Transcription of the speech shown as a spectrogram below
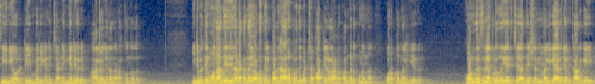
സീനിയോറിറ്റിയും പരിഗണിച്ചാണ് ഇങ്ങനെയൊരു ആലോചന നടക്കുന്നത്. ഇരുപത്തിമൂന്നാം തീയതി നടക്കുന്ന യോഗത്തിൽ പതിനാറ് പ്രതിപക്ഷ പാർട്ടികളാണ് പങ്കെടുക്കുമെന്ന് ഉറപ്പ് നൽകിയത്. കോൺഗ്രസിനെ പ്രതിനിധീകരിച്ച് അധ്യക്ഷൻ മല്ലികാർജുൻ ഖാർഗെയും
